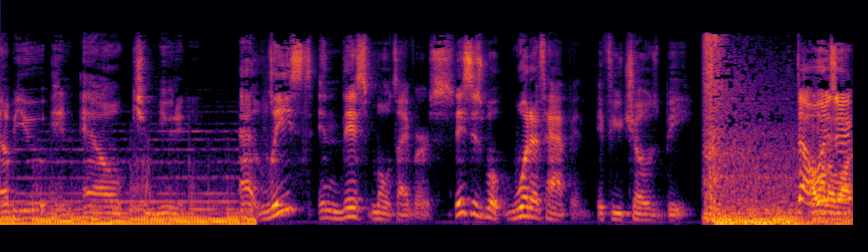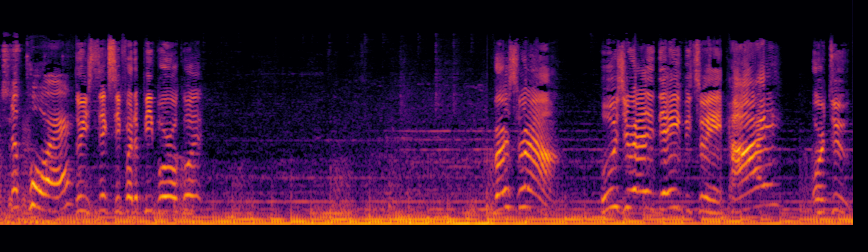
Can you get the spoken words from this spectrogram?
W and L community. At least in this multiverse. This is what would have happened if you chose B. So, I what wanna is watch it? this the one. poor. 360 for the people, real quick. First round, who would you rather date between Kai or Duke?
